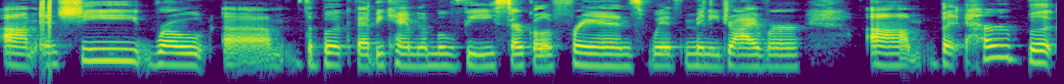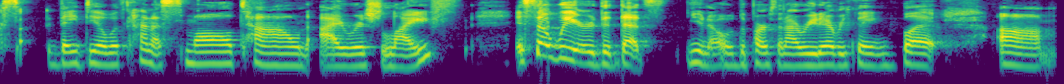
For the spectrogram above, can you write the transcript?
um, and she wrote um, the book that became the movie Circle of Friends with Minnie Driver. Um, but her books, they deal with kind of small town Irish life. It's so weird that that's, you know, the person I read everything, but um,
